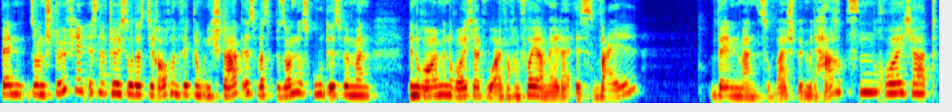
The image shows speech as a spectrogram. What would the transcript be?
wenn so ein Stöfchen ist natürlich so, dass die Rauchentwicklung nicht stark ist, was besonders gut ist, wenn man in Räumen räuchert, wo einfach ein Feuermelder ist, weil wenn man zum Beispiel mit Harzen räuchert,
